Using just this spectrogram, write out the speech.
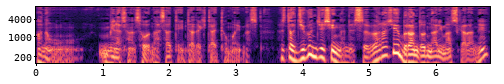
あの、皆さんそうなさっていただきたいと思います。そしたら自分自身がね、素晴らしいブランドになりますからね。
